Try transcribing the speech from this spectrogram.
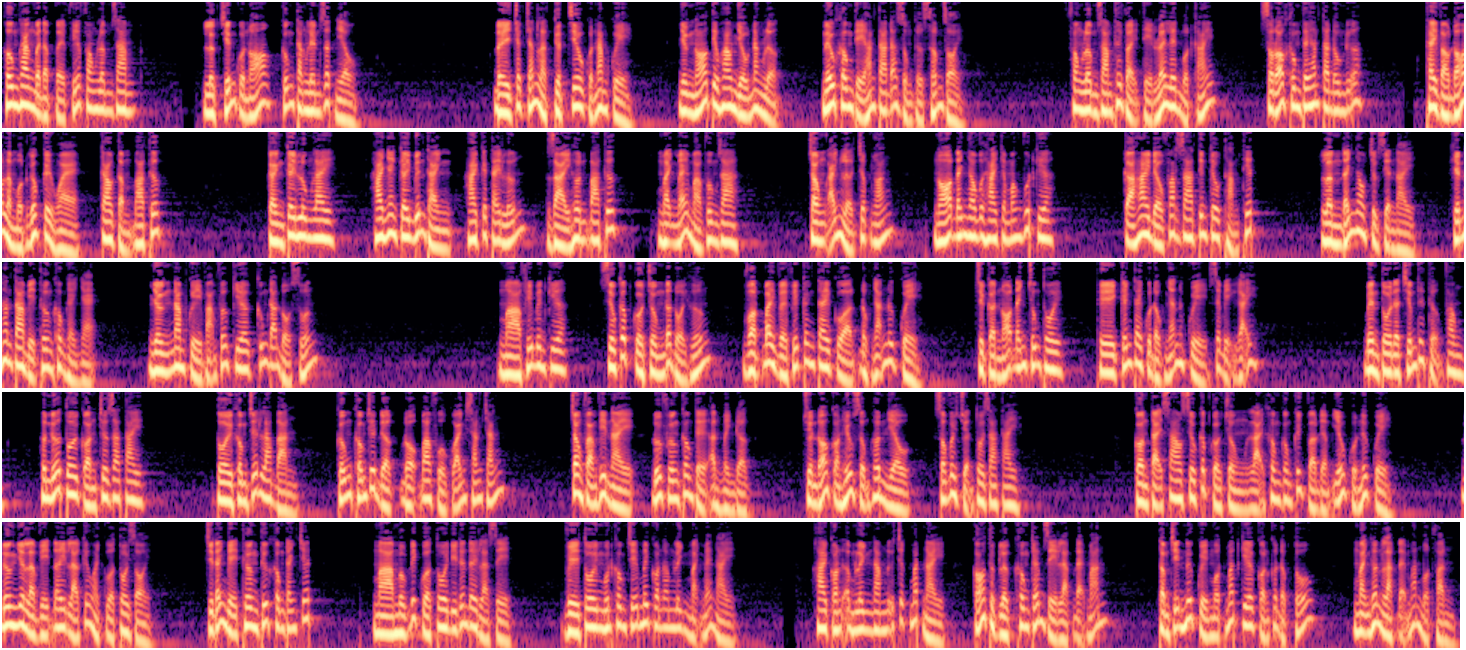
hung hăng mà đập về phía Phong Lâm Giam. Lực chiến của nó cũng tăng lên rất nhiều. Đây chắc chắn là tuyệt chiêu của Nam Quỷ, nhưng nó tiêu hao nhiều năng lượng, nếu không thì hắn ta đã dùng từ sớm rồi. Phong Lâm Giam thấy vậy thì lóe lên một cái, sau đó không thấy hắn ta đâu nữa. Thay vào đó là một gốc cây hoè cao tầm 3 thước. Cành cây lung lay, hai nhánh cây biến thành hai cái tay lớn dài hơn 3 thước, mạnh mẽ mà vung ra. Trong ánh lửa chớp nhoáng, nó đánh nhau với hai cái móng vuốt kia. Cả hai đều phát ra tiếng kêu thảm thiết. Lần đánh nhau trực diện này khiến hắn ta bị thương không hề nhẹ. nhưng nam quỷ vạm vỡ kia cũng đã đổ xuống. Mà phía bên kia, siêu cấp cổ trùng đã đổi hướng, vọt bay về phía cánh tay của độc nhãn nữ quỷ. Chỉ cần nó đánh trúng thôi thì cánh tay của độc nhãn nữ quỷ sẽ bị gãy. Bên tôi đã chiếm thế thượng phong, hơn nữa tôi còn chưa ra tay. Tôi không chết la bàn, cũng không chết được độ bao phủ của ánh sáng trắng. Trong phạm vi này, đối phương không thể ẩn mình được. Chuyện đó còn hữu dụng hơn nhiều so với chuyện tôi ra tay. Còn tại sao siêu cấp cổ trùng lại không công kích vào điểm yếu của nữ quỷ? Đương nhiên là vì đây là kế hoạch của tôi rồi. Chỉ đánh bị thương chứ không đánh chết. Mà mục đích của tôi đi đến đây là gì? Vì tôi muốn khống chế mấy con âm linh mạnh mẽ này. Hai con âm linh nam nữ trước mắt này có thực lực không kém gì Lạc Đại Mãn, thậm chí nữ quỷ một mắt kia còn có độc tố, mạnh hơn Lạc Đại Mãn một phần.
